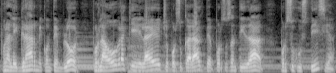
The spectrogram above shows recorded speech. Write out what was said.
por alegrarme con temblor, por la obra que Él ha hecho, por su carácter, por su santidad, por su justicia.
